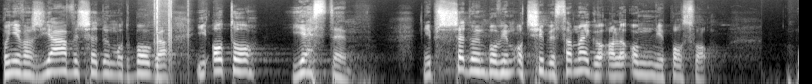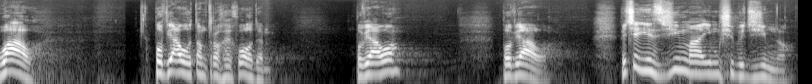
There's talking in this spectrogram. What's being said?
ponieważ ja wyszedłem od Boga i oto jestem. Nie przyszedłem bowiem od siebie samego, ale On mnie posłał. Wow! Powiało tam trochę chłodem. Powiało? Powiało. Wiecie, jest zima i musi być zimno.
